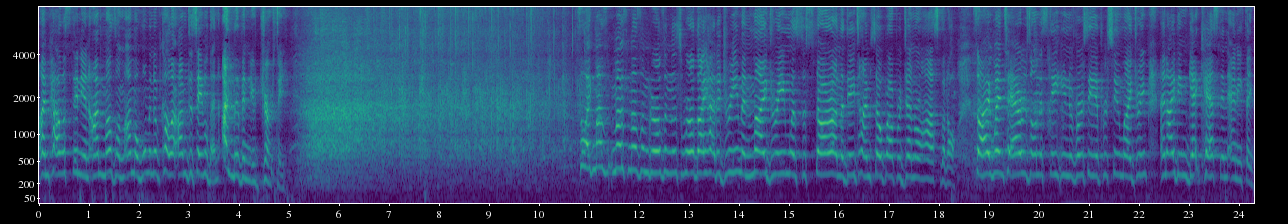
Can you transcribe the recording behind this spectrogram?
I'm Palestinian, I'm Muslim, I'm a woman of color, I'm disabled, and I live in New Jersey. So, like most Muslim girls in this world, I had a dream, and my dream was to star on the daytime soap opera General Hospital. So, I went to Arizona State University to pursue my dream, and I didn't get cast in anything.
